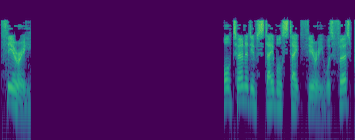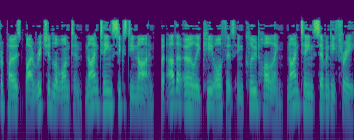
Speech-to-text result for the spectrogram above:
Theory Alternative stable state theory was first proposed by Richard Lewontin (1969), but other early key authors include Holling (1973),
